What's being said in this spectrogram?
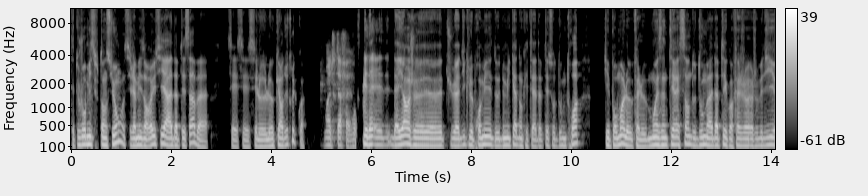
tu es toujours mis sous tension. Si jamais ils ont réussi à adapter ça, bah, c'est c'est c'est le le cœur du truc, quoi. Ouais, tout à fait. Et d'a d'ailleurs, je tu as dit que le 1er de 2004 donc était adapté sur Doom 3, qui est pour moi le moins intéressant de Doom à adapter, quoi. Enfin, je je me dis,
